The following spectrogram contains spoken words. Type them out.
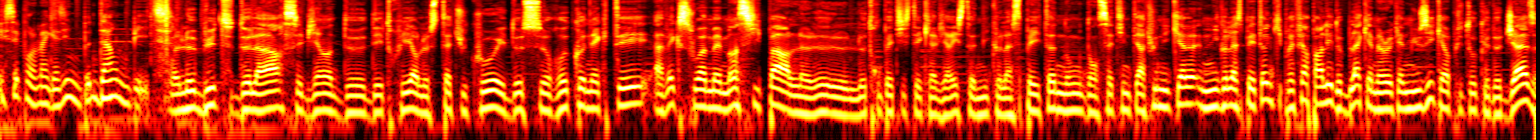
Et c'est pour le magazine Downbeat. Le but de l'art, c'est bien de détruire le statu quo et de se reconnecter avec soi-même. Ainsi parle le, trompettiste et claviériste Nicholas Payton. Donc dans cette interview, Nicholas Payton qui préfère parler de Black American Music hein, plutôt que de jazz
